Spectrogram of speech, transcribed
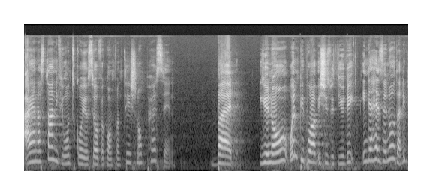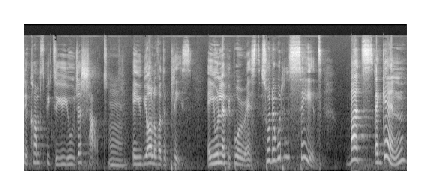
I understand if you want to call yourself a confrontational person, but you know, when people have issues with you, they in their heads they know that if they come speak to you, you just shout mm. and you'll be all over the place and you won't let people rest. So they wouldn't say it. But again,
